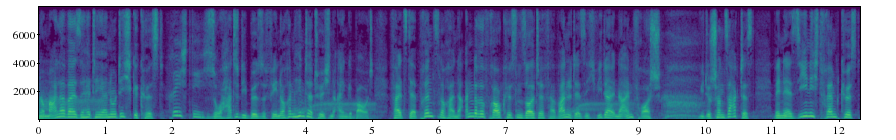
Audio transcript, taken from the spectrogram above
Normalerweise hätte er ja nur dich geküsst. Richtig. So hatte die böse Fee noch ein Hintertürchen eingebaut. Falls der Prinz noch eine andere Frau küssen sollte, verwandelt er sich wieder in einen Frosch. Wie du schon sagtest, wenn er sie nicht fremd küsst,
